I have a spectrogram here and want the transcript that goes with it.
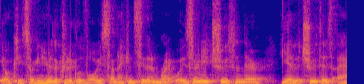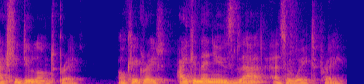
okay, so I can hear the critical voice and I can see then, right, is there any truth in there? Yeah, the truth is I actually do long to pray. Okay, great. I can then use that as a way to pray.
